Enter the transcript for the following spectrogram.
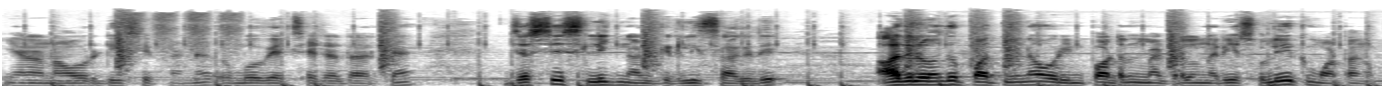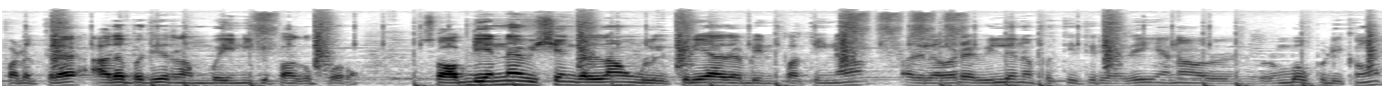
ஏன்னா நான் ஒரு டிசி ஃபேனு ரொம்பவே எக்ஸைட்டடாக இருக்கேன். ஜஸ்டிஸ் லீக் நாளைக்கு ரிலீஸ் ஆகுது. அதில் வந்து பார்த்தீங்கன்னா ஒரு இம்பார்ட்டன்ட் மேட்டர்லாம் நிறைய சொல்லியிருக்க மாட்டாங்க படத்தில். அதை பற்றி நம்ம இன்றைக்கி பார்க்க போகிறோம் ஸோ அப்படி என்ன விஷயங்கள்லாம் உங்களுக்கு தெரியாது அப்படின்னு பார்த்தீங்கன்னா அதில் வர வில்லனை பற்றி தெரியாது. ஏன்னா அவர் எனக்கு ரொம்ப பிடிக்கும்.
